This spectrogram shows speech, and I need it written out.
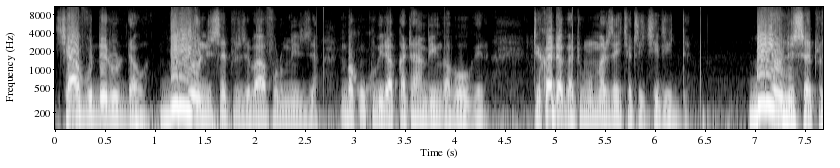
Kyavudde luddawa biliyoni satu zebafulumiza mbakukubira katambi nga boogera. Tikadaga tumumaze ekyo tekiridda biliyoni satu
